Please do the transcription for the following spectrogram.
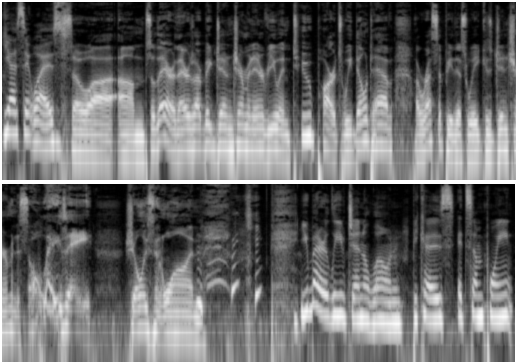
Yes, it was. So, uh, um, so there, there's our big Jenn Sherman interview in two parts. We don't have a recipe this week because Jenn Sherman is so lazy. She only sent one. You better leave Jenn alone because at some point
